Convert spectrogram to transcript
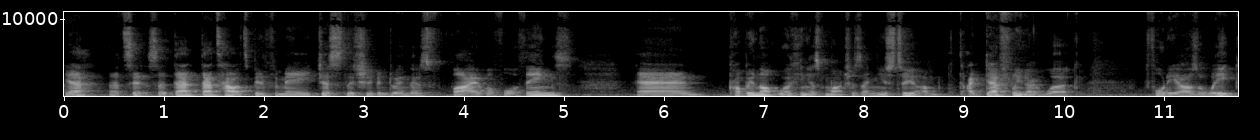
yeah, that's it. So that that's how it's been for me. Just literally been doing those five or four things, and probably not working as much as I'm used to. I'm, I definitely don't work 40 hours a week.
